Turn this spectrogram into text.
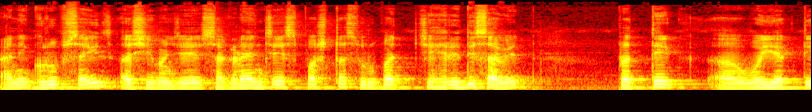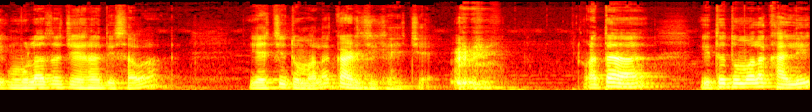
आणि ग्रुप साईज अशी म्हणजे सगळ्यांचे स्पष्ट स्वरूपात चेहरे दिसावेत. प्रत्येक वैयक्तिक मुलाचा चेहरा दिसावा याची तुम्हाला काळजी घ्यायची आहे. आता इथं तुम्हाला खाली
